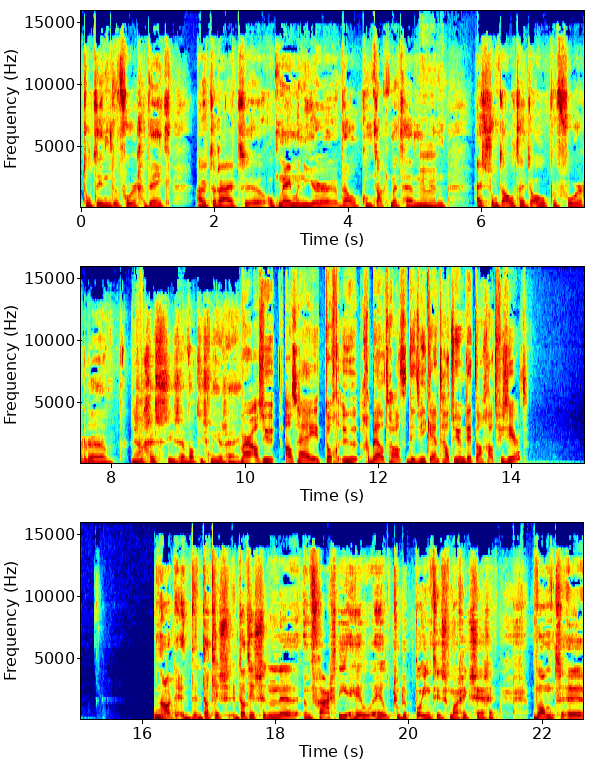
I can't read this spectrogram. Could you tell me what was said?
tot in de vorige week uiteraard uh, op mijn manier wel contact met hem. Mm. En hij stond altijd open voor uh, ja. suggesties en wat iets meer zei. Maar als, u, als hij toch u gebeld had dit weekend, had u hem dit dan geadviseerd? Nou, dat is, dat is een, uh, een vraag die heel, heel to the point is, mag ik zeggen. Want uh,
